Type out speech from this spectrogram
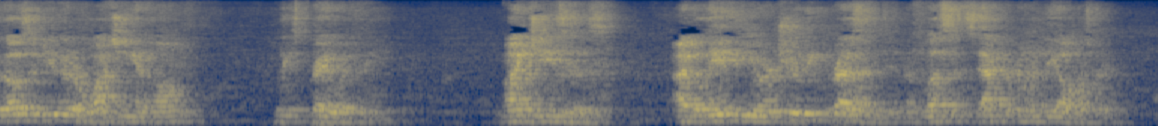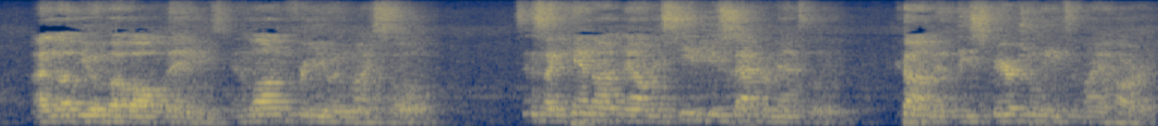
For those of you that are watching at home, please pray with me. My Jesus, I believe that you are truly present in the blessed sacrament of the altar. I love you above all things and long for you in my soul. Since I cannot now receive you sacramentally, come at least spiritually into my heart.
